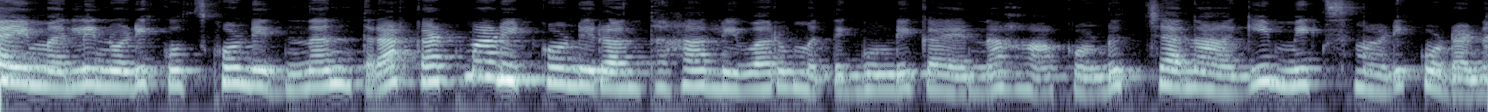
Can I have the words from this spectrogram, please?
ಟೈಮಲ್ಲಿ ನೋಡಿ ಕುದಿಸ್ಕೊಂಡಿದ ನಂತರ ಕಟ್ ಮಾಡಿ ಇಟ್ಕೊಂಡಿರೋಂತಹ ಲಿವರು ಮತ್ತು ಗುಂಡಿಕಾಯನ್ನು ಹಾಕ್ಕೊಂಡು ಚೆನ್ನಾಗಿ ಮಿಕ್ಸ್ ಮಾಡಿ ಕೊಡೋಣ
